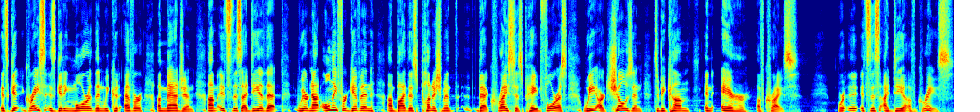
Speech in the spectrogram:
It's get, grace is getting more than we could ever imagine. Um, it's this idea that we're not only forgiven um, by this punishment that Christ has paid for us, we are chosen to become an heir of Christ. We're, it's this idea of grace.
